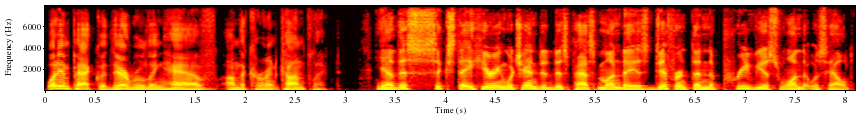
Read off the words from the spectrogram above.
What impact could their ruling have on the current conflict? Yeah, this six day hearing, which ended this past Monday, is different than the previous one that was held.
